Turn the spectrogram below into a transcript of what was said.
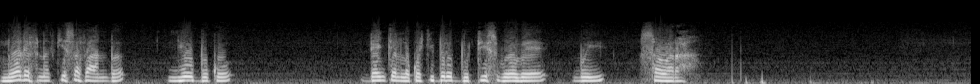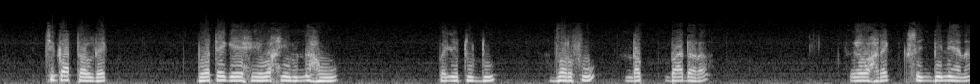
loo def nag ci safaan ba ñu yóbbu ko dencal la ko ci béréb bu tiis boobee muy sawara. Ci gàttal rek boo tegee fi wax yi mu naxwu bañ a zarfu ndab mbaa dara. Ngay wax rek sëñ bi nee na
